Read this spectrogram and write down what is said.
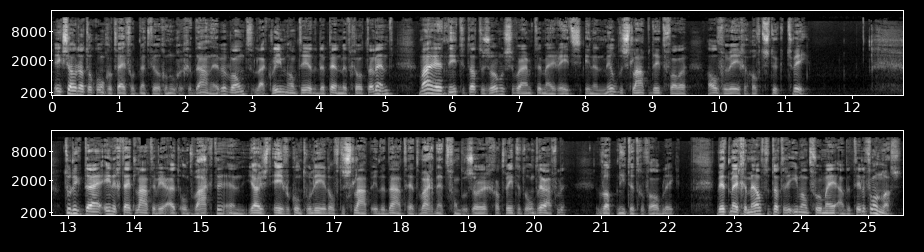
Ik zou dat ook ongetwijfeld met veel genoegen gedaan hebben, want La hanteerde de pen met groot talent, waar het niet dat de zomerse warmte mij reeds in een milde slaap deed vallen, halverwege hoofdstuk 2. Toen ik daar enige tijd later weer uit ontwaakte en juist even controleerde of de slaap inderdaad het warnet van de zorg had weten te ontrafelen, wat niet het geval bleek, werd mij gemeld dat er iemand voor mij aan de telefoon was.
